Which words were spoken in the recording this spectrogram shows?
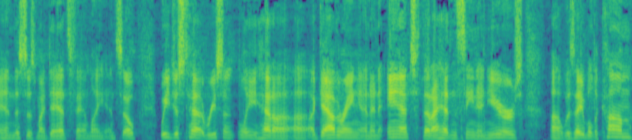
and this is my dad's family. And so we just had recently had a, a, gathering, and an aunt that I hadn't seen in years uh, was able to come,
